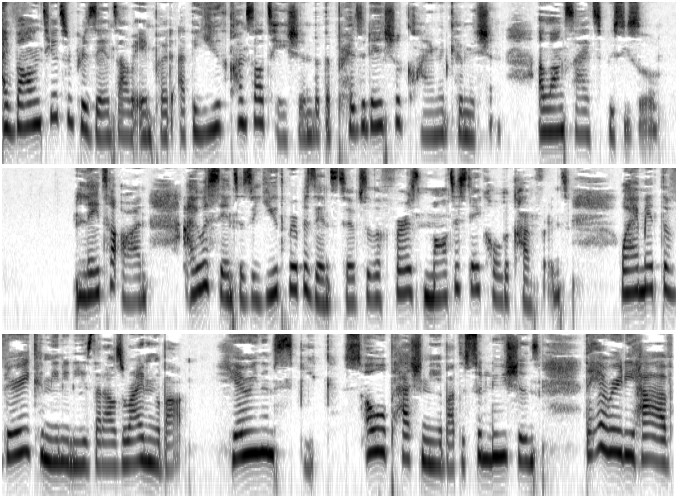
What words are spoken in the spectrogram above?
I volunteered to present our input at the youth consultation with the Presidential Climate Commission alongside Spusiso. Later on, I was sent as a youth representative to the first multi-stakeholder conference where I met the very communities that I was writing about hearing them speak so passionately about the solutions they already have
